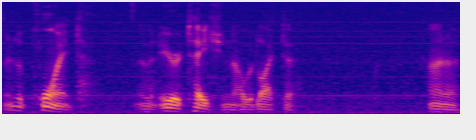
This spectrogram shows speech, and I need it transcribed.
there's a point of an irritation I would like to kind of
